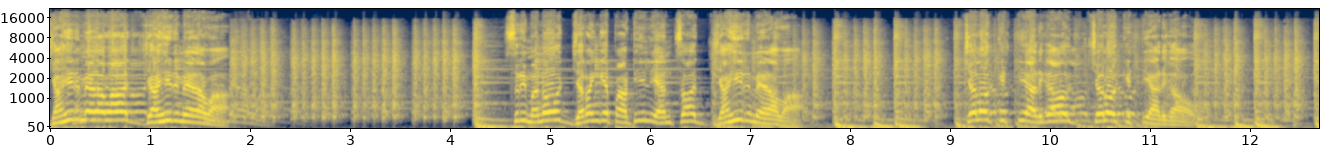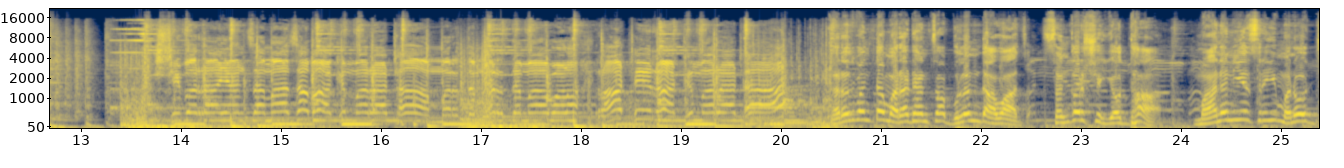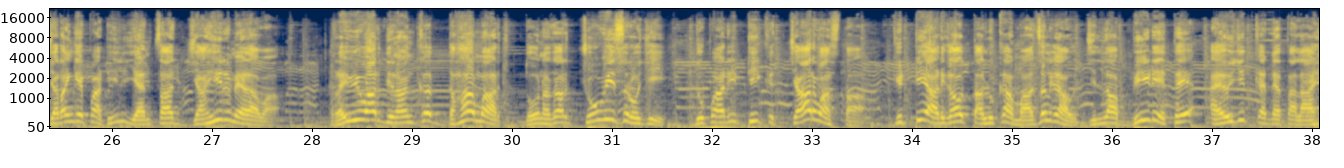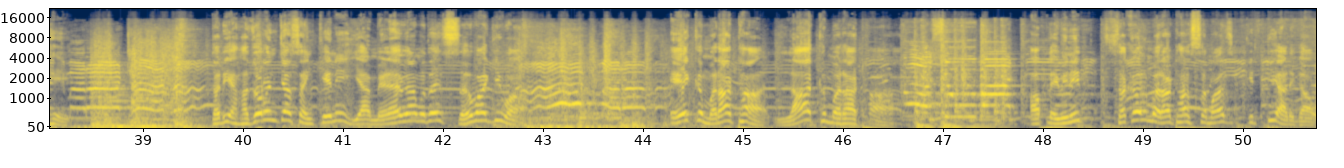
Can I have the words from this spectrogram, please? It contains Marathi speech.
जाहीर मेळावा जाहीर मेळावा. श्री मनोज जरंगे पाटील यांचा जाहीर मेळावा. चलो किट्टी अडगाव चलो किट्टी अडगाव शिवरायांचा माझा वाघ मराठा मर्द मर्द मावळा राठ राठ मराठा. गरजवंत मराठ्यांचा बुलंद आवाज संघर्ष योद्धा माननीय श्री मनोज जरांगे पाटील यांचा जाहीर मेळावा. रविवार दिनांक दहा मार्च दोन हजार चोवीस रोजी दुपारी ठीक चार वाजता किट्टी आडगाव तालुका माजलगाव जिल्हा बीड येथे आयोजित करण्यात आला आहे. तरी हजारोंच्या संख्येने या मेळाव्यामध्ये सहभागी व्हा. एक मराठा लाख मराठा. आपले विनीत सकल मराठा समाज किट्टी आडगाव.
